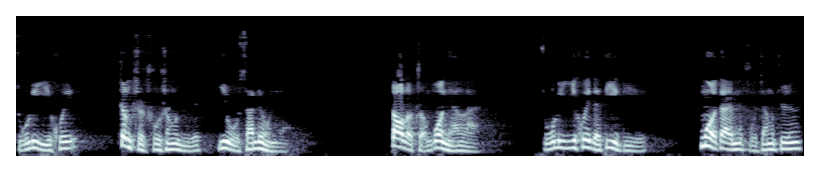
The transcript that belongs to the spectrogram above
足利义辉正是出生于一五三六年。到了转过年来，足利义辉的弟弟末代幕府将军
